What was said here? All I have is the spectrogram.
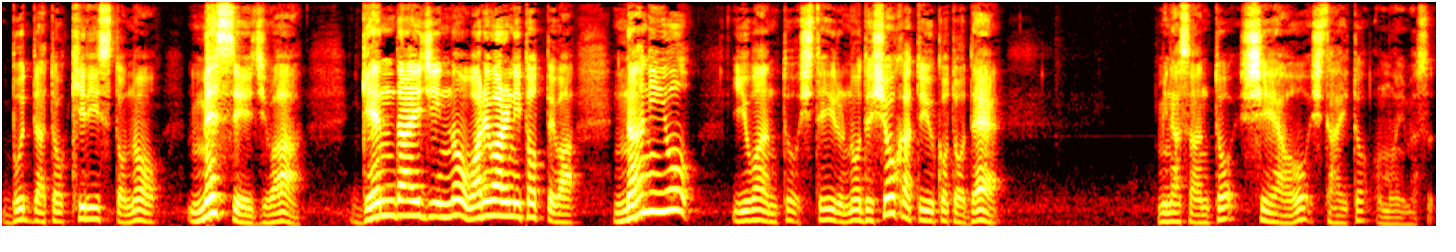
ブッダとキリストのメッセージは現代人の我々にとっては何を言わんとしているのでしょうかということで、皆さんとシェアをしたいと思います。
